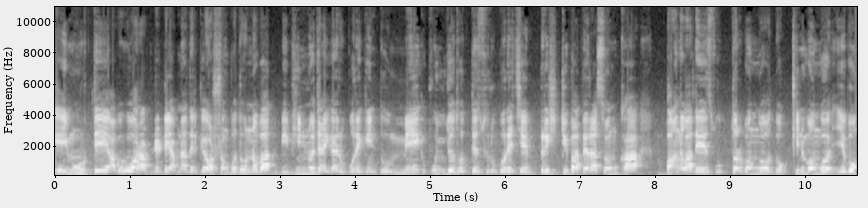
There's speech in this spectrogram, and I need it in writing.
এই মুহূর্তে আবহাওয়ার আপডেটে আপনাদেরকে অসংখ্য ধন্যবাদ। বিভিন্ন জায়গার উপরে কিন্তু মেঘপুঞ্জ ধরতে শুরু করেছে। বৃষ্টিপাতের আশঙ্কা, বাংলাদেশ, উত্তরবঙ্গ, দক্ষিণবঙ্গ এবং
